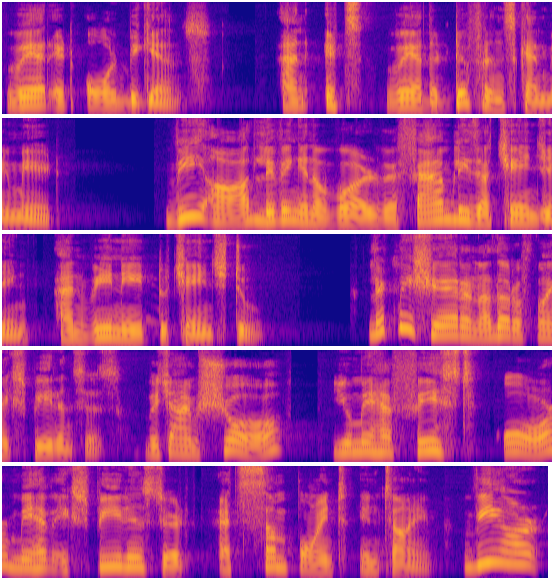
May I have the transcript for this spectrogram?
where it all begins, and it's where the difference can be made. We are living in a world where families are changing, and we need to change too. Let me share another of my experiences, which I am sure you may have faced or may have experienced it at some point in time. We are,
